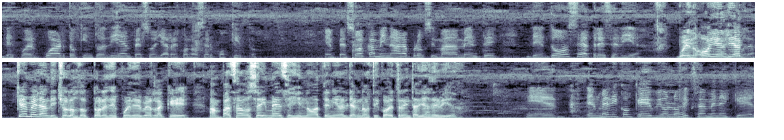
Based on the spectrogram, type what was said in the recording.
Después el cuarto, quinto día empezó ya a reconocer poquito. Empezó a caminar aproximadamente de 12 a 13 días. Bueno, hoy en día. ¿qué me le han dicho los doctores después de verla que han pasado seis meses y no ha tenido el diagnóstico de 30 días de vida? Eh, el médico que vio los exámenes que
